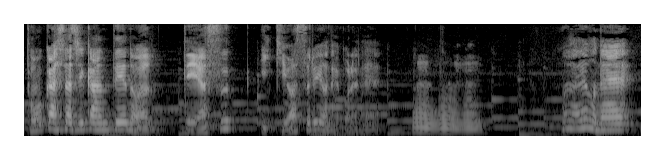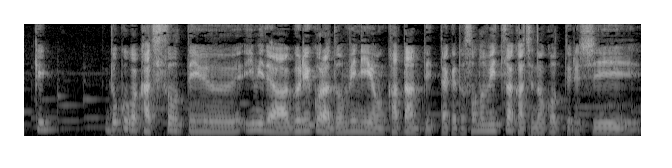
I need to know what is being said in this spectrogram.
投下した時間っていうのは出やすい気はするよねこれねうんうんうん。まあでもねけどこが勝ちそうっていう意味ではアグリコラドミニオンカタンって言ったけどその3つは勝ち残ってるし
